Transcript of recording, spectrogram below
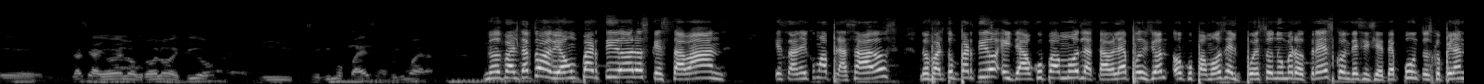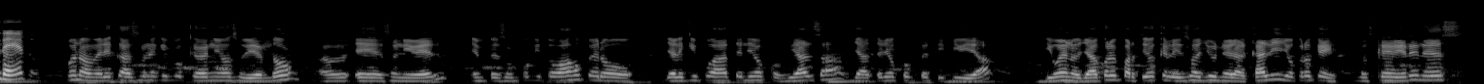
Eh, gracias a Dios logró el objetivo y seguimos para eso, seguimos adelante. Nos falta todavía un partido de los que estaban que están ahí como aplazados. Nos falta un partido y ya ocupamos la tabla de posición, ocupamos el puesto número 3 con 17 puntos. ¿Qué opinan de eso? Bueno, América es un equipo que ha venido subiendo eh, su nivel. Empezó un poquito bajo, pero ya el equipo ha tenido confianza, ya ha tenido competitividad. Y bueno, ya con el partido que le hizo a Junior al Cali, yo creo que los que vienen es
